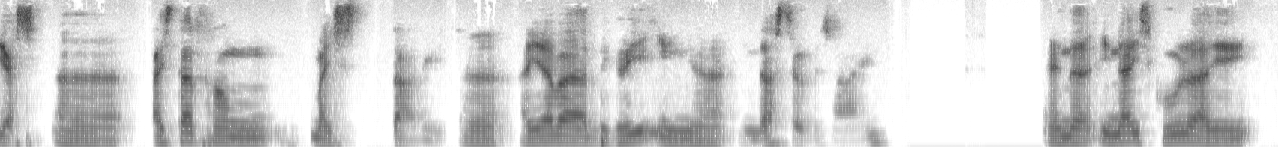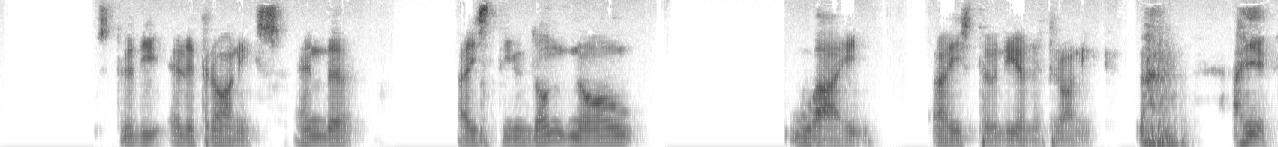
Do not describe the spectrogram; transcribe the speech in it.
yes, uh, I start from my study. Uh, I have a degree in uh, industrial design, and uh, in high school I study electronics, and uh, I still don't know why I study electronics. I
